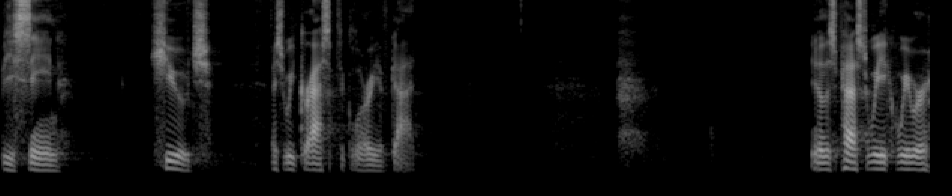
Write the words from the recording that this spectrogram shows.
be seen. Huge as we grasp the glory of God. You know, this past week we were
